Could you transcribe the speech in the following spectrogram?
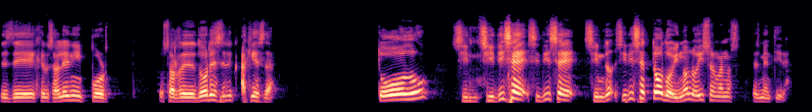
desde Jerusalén y por los alrededores, aquí está. Todo, si, dice, si, dice, si, dice todo y no lo hizo, hermanos, es mentira.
